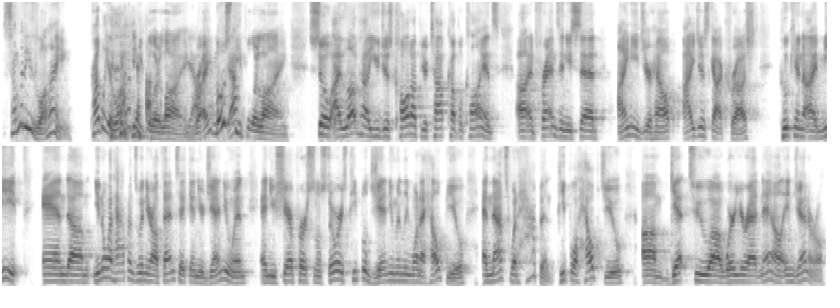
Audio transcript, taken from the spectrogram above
somebody's lying Probably a lot of yeah. people are lying, yeah. right? Most yeah. people are lying. So I love how you just called up your top couple clients uh, and friends and you said, I need your help. I just got crushed. Who can I meet? And um, you know what happens when you're authentic and you're genuine and you share personal stories? People genuinely want to help you. And that's what happened. People helped you um, get to uh, where you're at now in general.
